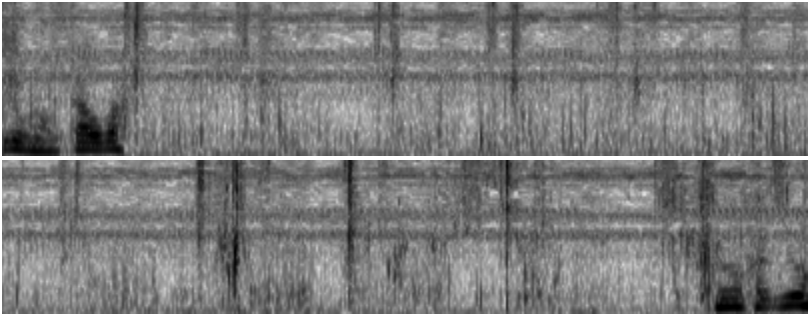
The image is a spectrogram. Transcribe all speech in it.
ยุ่งของเก่าปะอยู่ครับยู่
